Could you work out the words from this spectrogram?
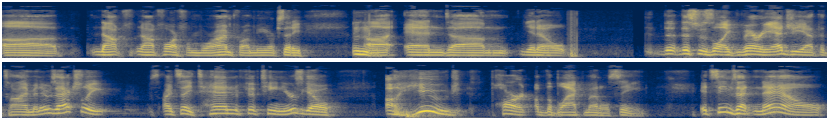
uh, not not far from where I'm from, New York City. Mm-hmm. Uh, and um, you know, th- this was like very edgy at the time, and it was actually, I'd say, 10, 15 years ago, a huge part of the black metal scene. It seems that now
